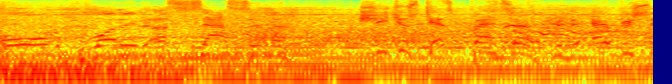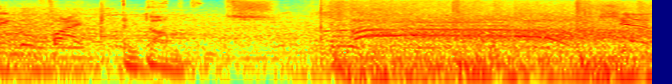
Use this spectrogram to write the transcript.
cold-blooded assassin. She just gets better with every single fight. and dominance. Ah! She has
